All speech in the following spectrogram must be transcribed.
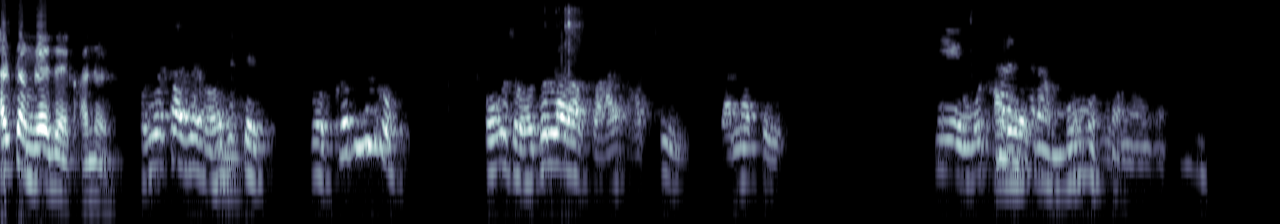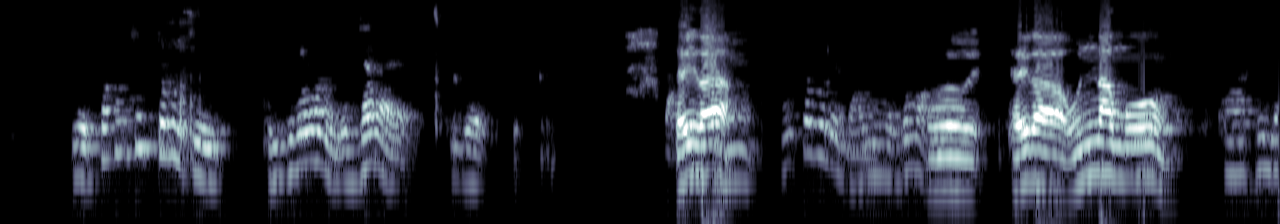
살짝 넣어야 돼, 간을. 오늘까지는 어저께 뭐 끓는 거 보고서 못 올라가고 아, 아침 만났더니 이 못하는 사람 못 먹잖아요. 이거. 이게 조금씩 조금씩 길게 가면 괜찮아요. 근데 저희가, 네. 한꺼번에 많이 먹으면 어, 저희가 온나무, 고맙습니다.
